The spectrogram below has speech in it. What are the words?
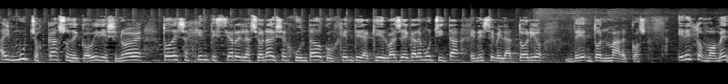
hay muchos casos de COVID-19. Toda esa gente se ha relacionado se han juntado con gente de aquí del Valle de Calamuchita en ese velatorio de Don Marcos. En estos momentos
